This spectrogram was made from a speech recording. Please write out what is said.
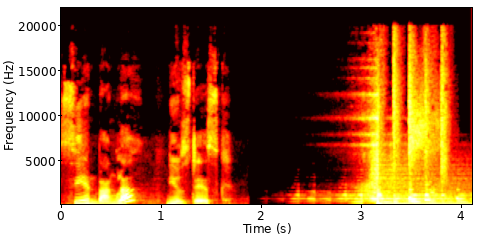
CN Bangla, news desk. Thank you.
